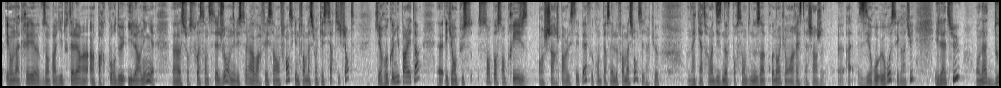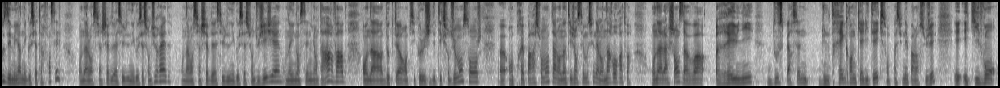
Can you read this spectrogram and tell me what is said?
et on a créé, vous en parliez tout à l'heure, un, parcours de e-learning euh, sur 67 jours. On est les seuls à avoir fait ça en France, qui est une formation qui est certifiante, qui est reconnue par l'État euh, et qui est en plus 100% prise en charge par le CPF, le compte personnel de formation. C'est-à-dire qu'on a 99% de nos apprenants qui ont un reste à charge euh, à 0 euros, c'est gratuit. Et là-dessus, on a 12 des meilleurs négociateurs français. On a l'ancien chef de la cellule de négociation du RAID, on a l'ancien chef de la cellule de négociation du GIGN, on a une enseignante à Harvard, on a un docteur en psychologie détection du mensonge, euh, en préparation mentale, en intelligence émotionnelle, en art oratoire. On a la chance d'avoir réuni 12 personnes d'une très grande qualité qui sont passionnées par leur sujet et qui vont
